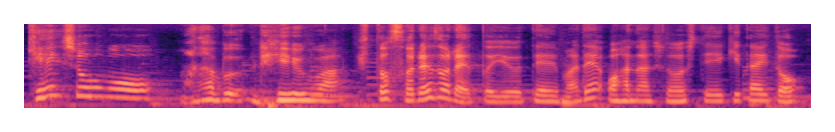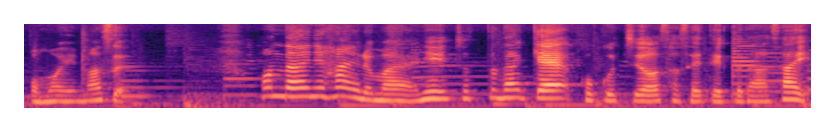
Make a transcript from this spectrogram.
継承語を学ぶ理由は人それぞれというテーマでお話をしていきたいと思います。本題に入る前にちょっとだけ告知をさせてください。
